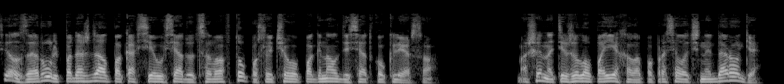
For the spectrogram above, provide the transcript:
Сел за руль, подождал, пока все усядутся в авто, после чего погнал десятку к лесу. Машина тяжело поехала по проселочной дороге,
